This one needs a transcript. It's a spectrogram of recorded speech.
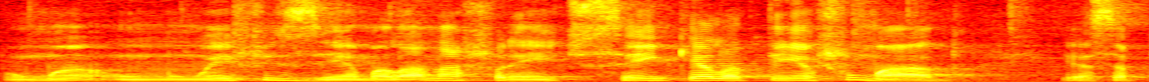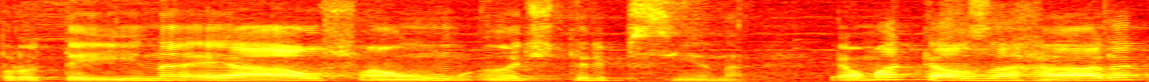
uma, um enfisema lá na frente sem que ela tenha fumado. E essa proteína é a alfa-1 antitripsina. É uma causa rara,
